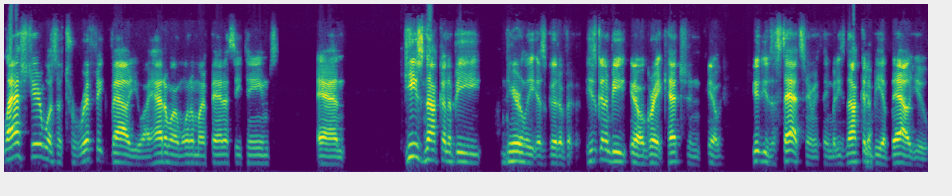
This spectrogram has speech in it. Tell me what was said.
last year was a terrific value. I had him on one of my fantasy teams, and he's not going to be nearly as good of it. He's going to be, you know, a great catch and you know, give you the stats and everything, but he's not going to be a value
